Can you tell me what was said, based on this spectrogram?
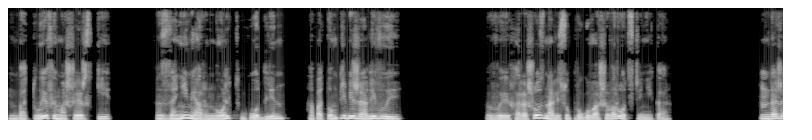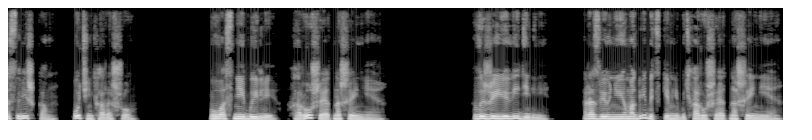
Батуев и Машерский. За ними Арнольд, Годлин, а потом прибежали вы. Вы хорошо знали супругу вашего родственника? Даже слишком, очень хорошо. У вас с ней были хорошие отношения? Вы же ее видели. Разве у нее могли быть с кем-нибудь хорошие отношения?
